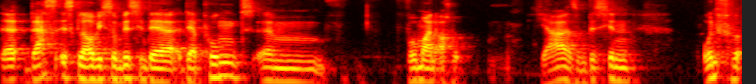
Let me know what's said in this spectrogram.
das ist, glaube ich, so ein bisschen der, der Punkt, ähm, wo man auch ja so ein bisschen unver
